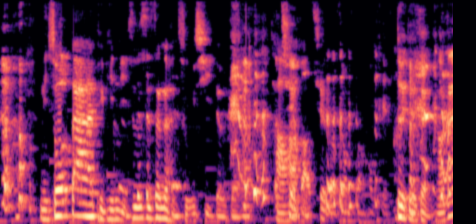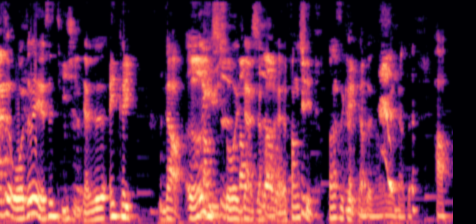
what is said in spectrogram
你说大家来评评你，是不是真的很出戏，对不对？好确保确保状况 OK 吗？对对对，好，但是我这边也是提醒一下，就是哎，可以，你知道，俄语说一下就好了，方方式式 方式可以调整，方式可以调整。好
